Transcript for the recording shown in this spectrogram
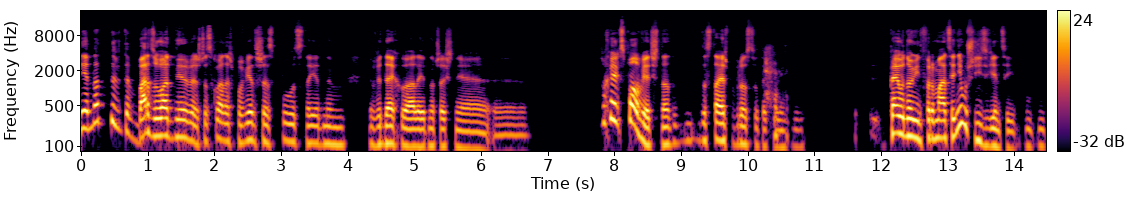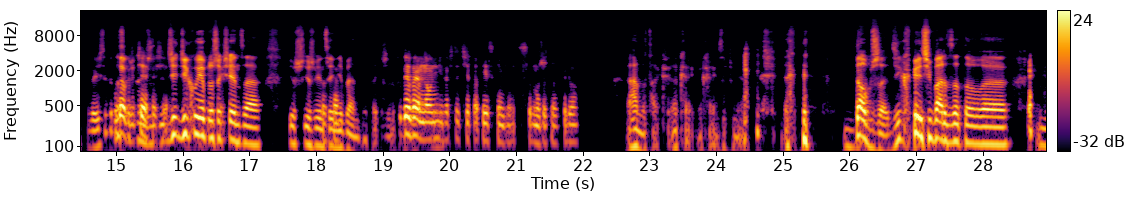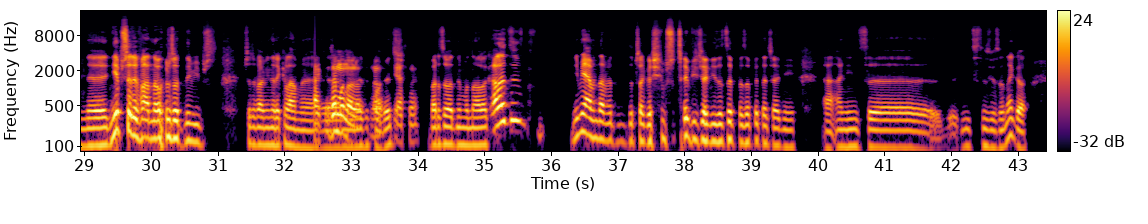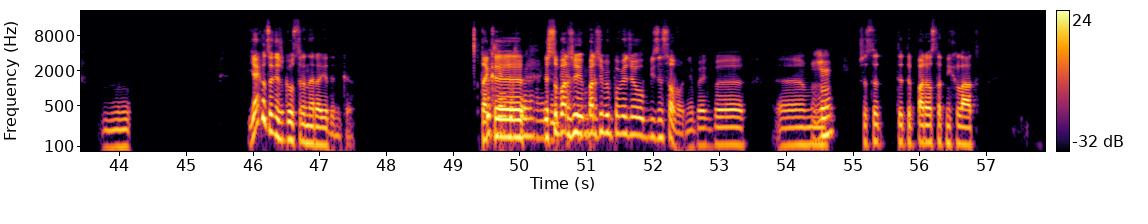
Nie, no, to bardzo ładnie, wiesz, to składasz powietrze z płuc na jednym wydechu, ale jednocześnie yy, trochę jak spowiedź, no, dostajesz po prostu taką pełną informację, nie muszę nic więcej powiedzieć, tylko Dobrze, cieszę się. dziękuję, proszę księdza, już, już więcej proszę. nie będę. Także, Studiowałem na Uniwersytecie Papieskim, więc może dlatego a, no tak, okej, okay, okej, okay, zapomniałem. Dobrze, dziękuję Ci bardzo za tą e, e, nieprzerywaną żadnymi przerwami na reklamę. Tak, za monolog, no, wypowiedź. No, jasne. Bardzo ładny monolog, ale ty, nie miałem nawet do czego się przyczepić, ani do zapytać, ani, ani nic, e, nic z tym związanego. Mm. Jak oceniasz Ghost Runnera 1? Tak, jest to bardziej, bardziej bym powiedział biznesowo, nie? bo jakby um, mhm. przez te, te, te parę ostatnich lat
